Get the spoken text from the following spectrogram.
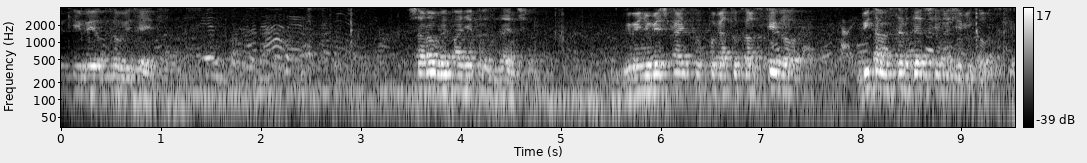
Wielki wyjątkowy dzień. Szanowny Panie Prezydencie, w imieniu mieszkańców powiatu kolskiego witam serdecznie na ziemi kolskiej.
